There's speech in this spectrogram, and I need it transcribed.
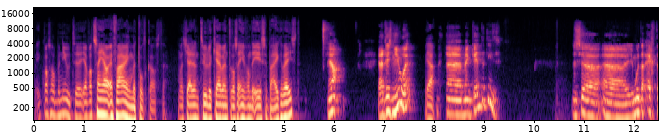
ik was al benieuwd. ja, wat zijn jouw ervaringen met podcasten? Want jij natuurlijk, jij bent er als een van de eerste bij geweest. Ja, ja het is nieuw hè. Ja. Uh, men kent het niet. Dus uh, uh, je moet daar echt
